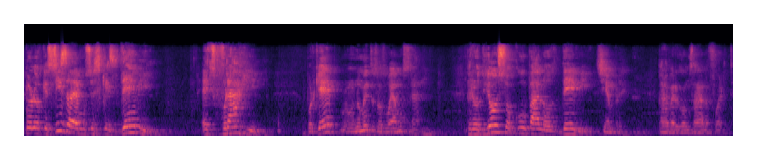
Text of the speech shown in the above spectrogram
Pero lo que sí sabemos es que es débil, es frágil. ¿Por qué? En un momento los voy a mostrar. Pero Dios ocupa a los débiles siempre para avergonzar a lo fuerte.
